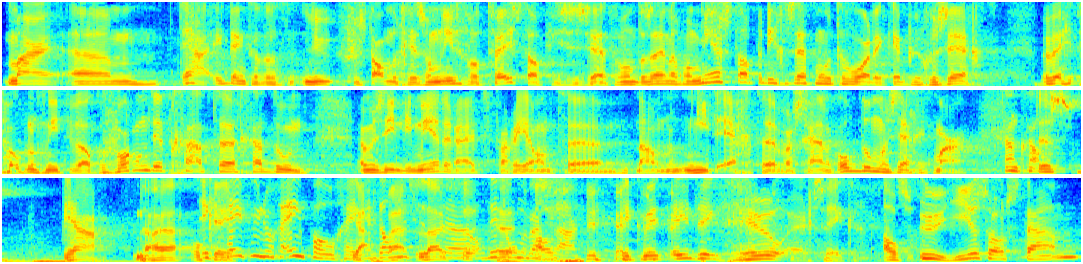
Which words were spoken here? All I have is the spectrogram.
Maar um, ja, ik denk dat het nu verstandig is om in ieder geval twee stapjes te zetten. Want er zijn nog wel meer stappen die gezet moeten worden. Ik heb u gezegd, we weten ook nog niet welke vorm dit gaat, uh, gaat doen. En we zien die meerderheidsvariant uh, nou niet echt uh, waarschijnlijk opdoen, zeg ik maar. Dank u wel. Dus ja. Nou ja okay. Ik geef u nog één poging ja, en dan is het luister, op dit onderwerp als, Ik weet één ding heel erg zeker. Als u hier zou staan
